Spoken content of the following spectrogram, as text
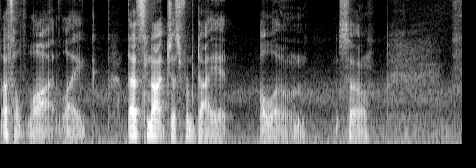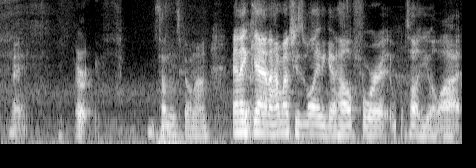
that's a lot. Like, that's not just from diet alone. So, Right. all right. Something's going on. And again, how much he's willing to get help for it will tell you a lot.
